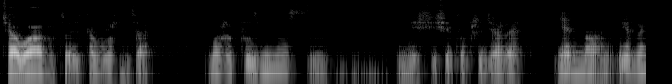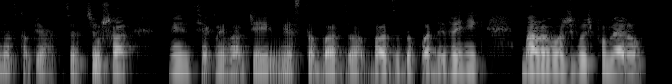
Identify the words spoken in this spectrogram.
ciała, no to jest tam różnica może plus minus, mieści się to w przedziale 1 stopnia Celsjusza, więc jak najbardziej jest to bardzo, bardzo dokładny wynik. Mamy możliwość pomiaru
